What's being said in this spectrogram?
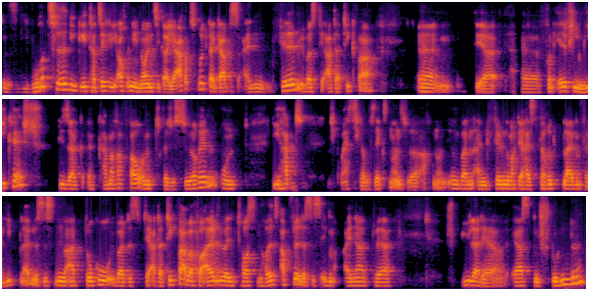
die Wurzel, die geht tatsächlich auch in die 90er Jahre zurück. Da gab es einen Film über das Theater Tikva, ähm, der äh, von Elfie Mikesh, dieser äh, Kamerafrau und Regisseurin, und die hat ich weiß nicht, ich glaube 96 oder 98 irgendwann einen Film gemacht, der heißt Verrückt bleiben, verliebt bleiben. Das ist eine Art Doku über das Theater Tikva, aber vor allem über den Thorsten Holzapfel. Das ist eben einer der Spieler der ersten Stunde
